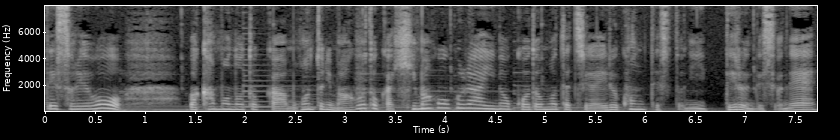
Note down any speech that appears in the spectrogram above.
でそれを若者とかもう本当に孫とかひ孫ぐらいの子供たちがいるコンテストに出るんですよね。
